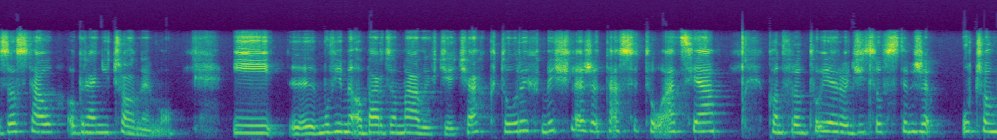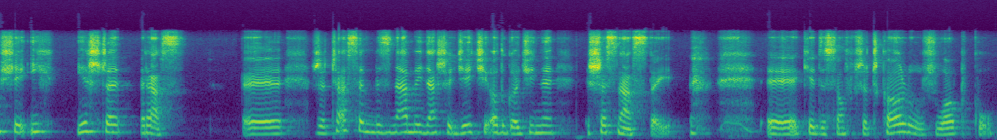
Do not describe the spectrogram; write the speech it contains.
został ograniczony mu. I y, mówimy o bardzo małych dzieciach, których myślę, że ta sytuacja konfrontuje rodziców z tym, że uczą się ich jeszcze raz że czasem my znamy nasze dzieci od godziny 16, kiedy są w przedszkolu, żłobku.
